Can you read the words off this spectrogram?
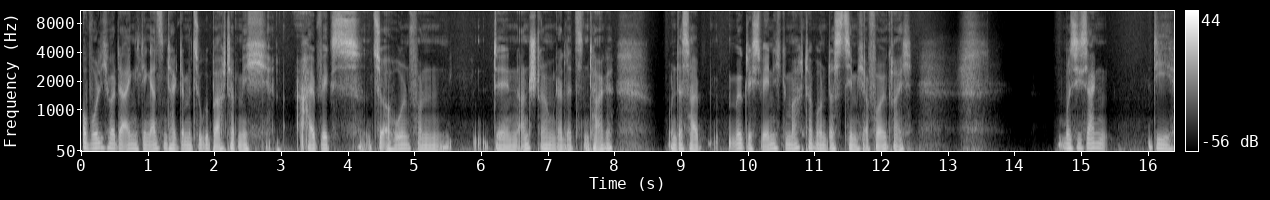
obwohl ich heute eigentlich den ganzen Tag damit zugebracht habe, mich halbwegs zu erholen von den Anstrengungen der letzten Tage und deshalb möglichst wenig gemacht habe und das ziemlich erfolgreich. Muss ich sagen, die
